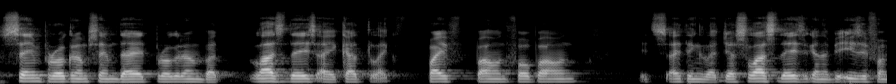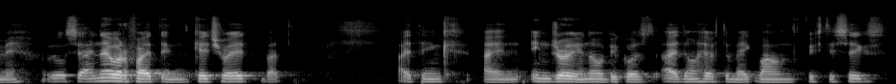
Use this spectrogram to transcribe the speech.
same program, same diet program, but last days I cut like five pound, four pound. It's I think that just last days is gonna be easy for me. We'll see. I never fight in catch weight, but I think I enjoy, you know, because I don't have to make 156.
